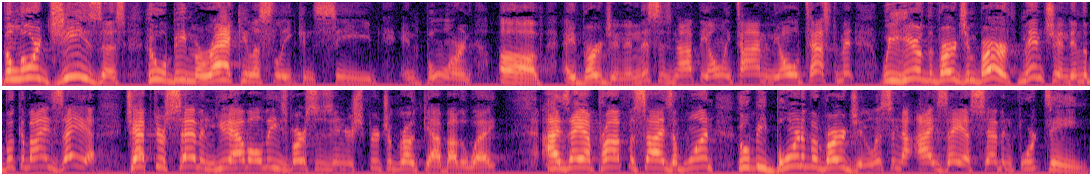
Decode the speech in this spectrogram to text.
the Lord Jesus, who will be miraculously conceived and born of a virgin. And this is not the only time in the Old Testament we hear of the virgin birth mentioned in the book of Isaiah, chapter 7. You have all these verses in your spiritual growth guide, by the way. Isaiah prophesies of one who will be born of a virgin. Listen to Isaiah 7 14.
